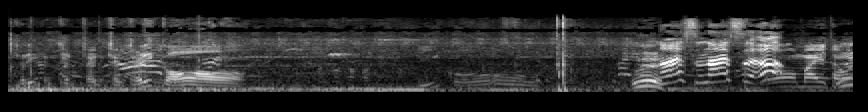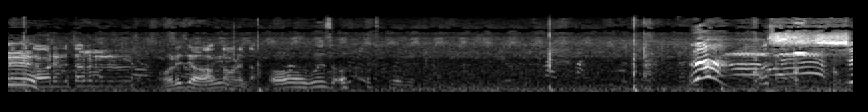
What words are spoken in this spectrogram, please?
距離。距離距離距離こ子。うナイスナイス。お前倒れる倒れる倒れる。俺じゃんあ倒れた。おごめんなさい。うわっ惜しいし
